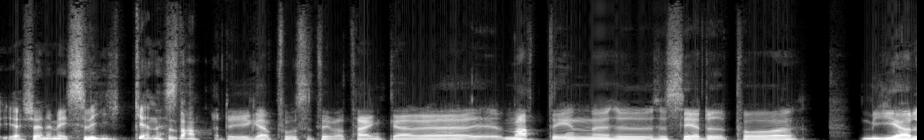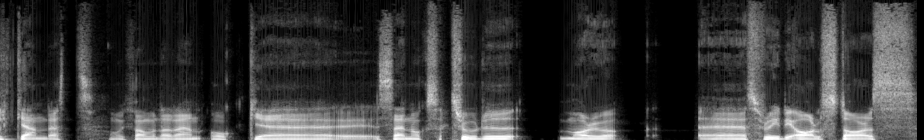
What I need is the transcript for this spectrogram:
jag känner mig sviken nästan. Det är inga positiva tankar. Eh, Martin, hur, hur ser du på mjölkandet? Om vi får använda den. Och eh, sen också, tror du Mario eh, 3D All-Stars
